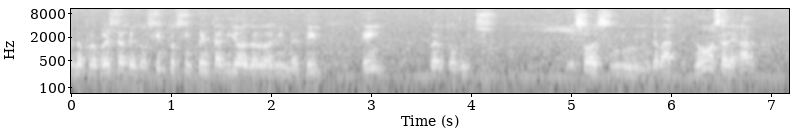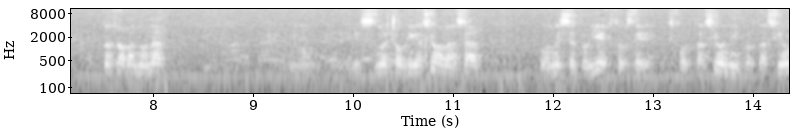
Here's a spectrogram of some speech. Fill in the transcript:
una propuesta de 250 millones de dólares invertir en Puerto Bush. Eso es un debate. No vamos a dejar, no vamos a abandonar. Es nuestra obligación avanzar con estos proyectos de exportación e importación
